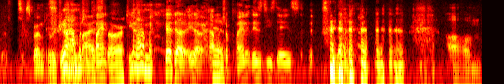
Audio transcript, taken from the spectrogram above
it's expensive. Do you know how much a a planet? star? Do you know how much? You know how Yeah. much a planet is these days? Um,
